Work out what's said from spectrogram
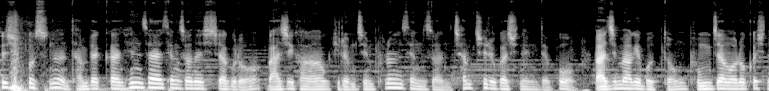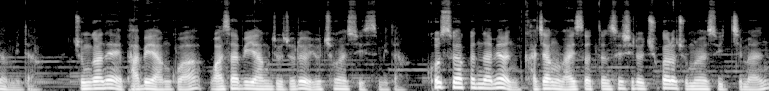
스시 코스는 담백한 흰살 생선을 시작으로 맛이 강하고 기름진 푸른 생선, 참치류가 진행되고 마지막에 보통 붕장어로 끝이 납니다. 중간에 밥의 양과 와사비 양 조절을 요청할 수 있습니다. 코스가 끝나면 가장 맛있었던 스시를 추가로 주문할 수 있지만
